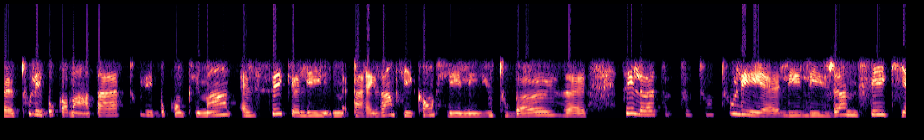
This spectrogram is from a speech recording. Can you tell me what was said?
euh, tous les beaux commentaires, tous les beaux compliments. Elle sait que les, par exemple, les comptes, les, les youtubeuses, euh, tu sais là, tous les, les les jeunes filles qui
